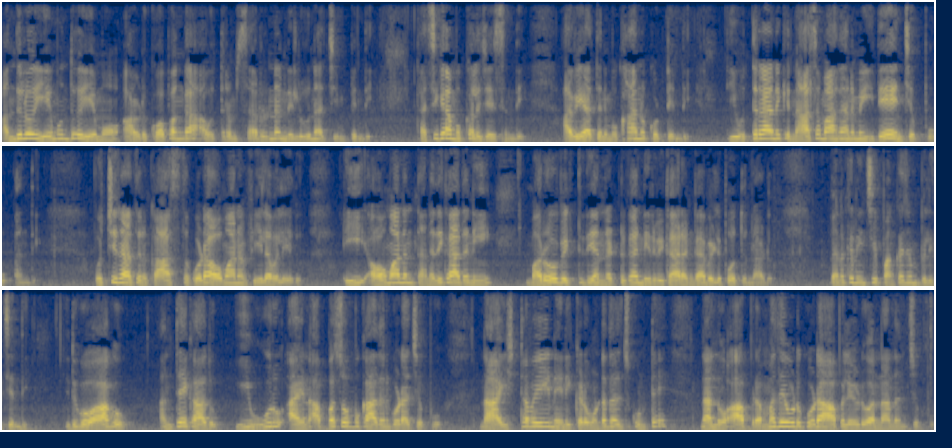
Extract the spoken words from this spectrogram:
అందులో ఏముందో ఏమో ఆవిడ కోపంగా ఆ ఉత్తరం సరున నిలువున చింపింది. కసిగా ముక్కలు చేసింది. అవి అతని ముఖాన కొట్టింది. ఈ ఉత్తరానికి నా సమాధానమే ఇదే అని చెప్పు అంది. వచ్చిన అతను కాస్త కూడా అవమానం ఫీల్ అవ్వలేదు. ఈ అవమానం తనది కాదని మరో వ్యక్తిది అన్నట్టుగా నిర్వికారంగా వెళ్ళిపోతున్నాడు. వెనక నుంచి పంకజం పిలిచింది ఇదిగో ఆగు అంతేకాదు ఈ ఊరు ఆయన అబ్బసొమ్ము కాదని కూడా చెప్పు. నా ఇష్టమై నేను ఇక్కడ ఉండదలుచుకుంటే నన్ను ఆ బ్రహ్మదేవుడు కూడా ఆపలేడు అన్నానని చెప్పు.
